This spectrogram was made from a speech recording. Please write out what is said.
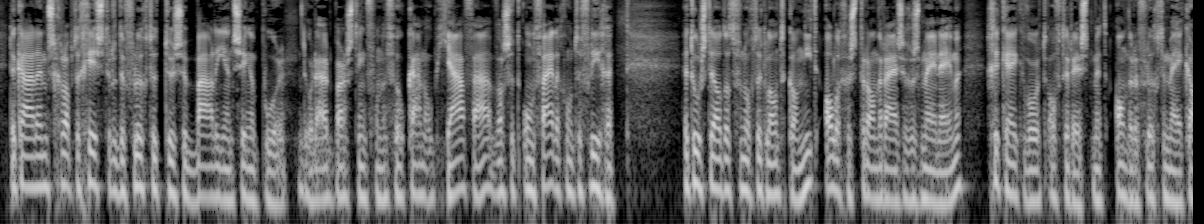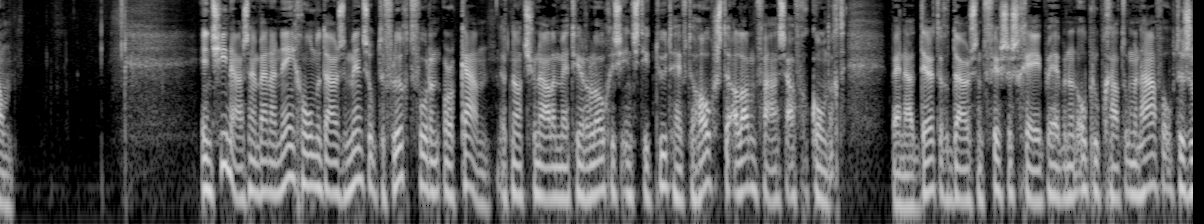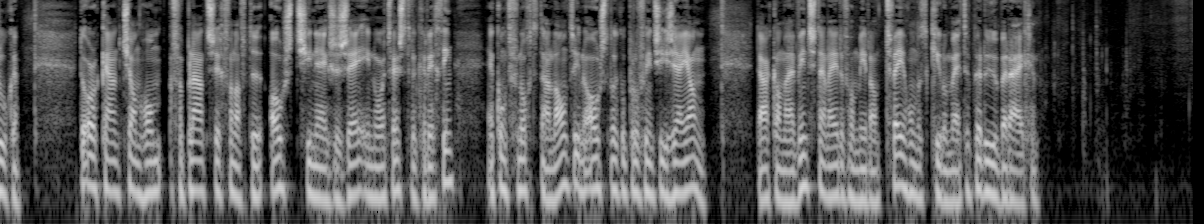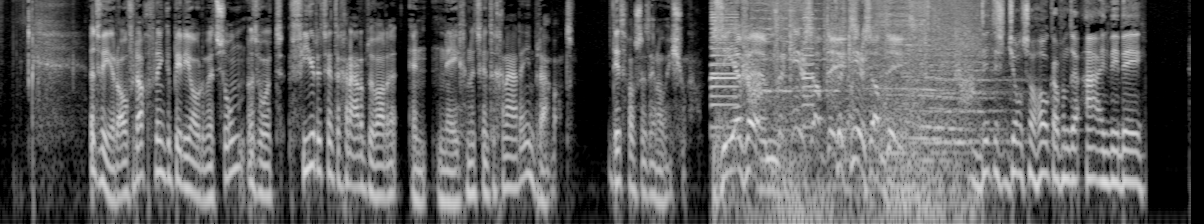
De KLM schrapte gisteren de vluchten tussen Bali en Singapore. Door de uitbarsting van de vulkaan op Java was het onveilig om te vliegen. Het toestel dat vanochtend landt kan niet alle gestrande reizigers meenemen. Gekeken wordt of de rest met andere vluchten mee kan. In China zijn bijna 900.000 mensen op de vlucht voor een orkaan. Het Nationale Meteorologisch Instituut heeft de hoogste alarmfase afgekondigd. Bijna 30.000 vissersschepen hebben een oproep gehad om een haven op te zoeken. De orkaan Chanhom verplaatst zich vanaf de Oost-Chinese zee in noordwestelijke richting... en komt vanochtend aan land in de oostelijke provincie Zhejiang. Daar kan hij windsnelheden van meer dan 200 km per uur bereiken. Het weer overdag, flinke periode met zon. Het wordt 24 graden op de Wadden en 29 graden in Brabant. Dit was het NOS Journaal. ZFM, verkeersupdate. verkeersupdate. Dit is John Sohoka van de ANWB.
